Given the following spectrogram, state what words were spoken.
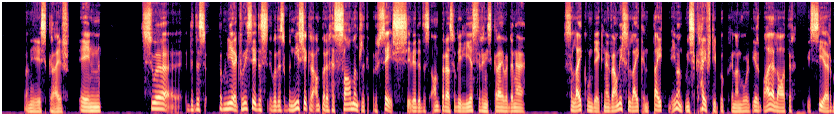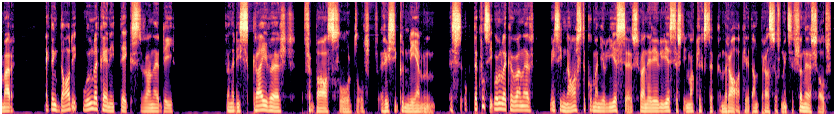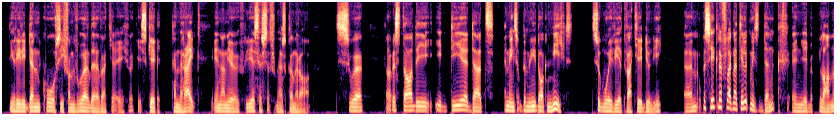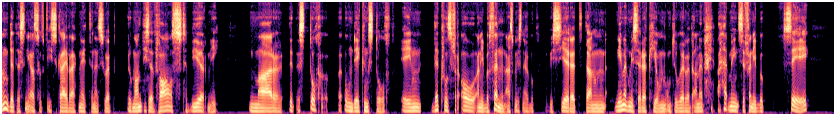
wanneer jy skryf. En so dit is op 'n manier ek wil sê dis wat is op 'n manier seker amper 'n gesamentlike proses. Jy weet dit is amper asof die leser en die skrywer dinge gelyk ontdek. Nou wel nie gelyk in tyd nie want mens skryf die boek en dan word dit eers baie later gepubliseer maar ek dink daardie oomblikke in die teks wanneer die wanneer die skrywer verbaas word of risiko neem is ook dikwels die oomblikke wanneer mense die naaste kom aan jou lesers wanneer jy lesers die maklikste kan raak jy weet amper asof met se vingers half die hierdie dun korsie van woorde wat jy wat jy skep kan reik en aan jou lesers se vingers kan raak. So daar is daar die idee dat 'n mens op 'n manier dalk nie so mooi weet wat jy doen nie Um, op 'n sekere vlak natuurlik mens dink en jy beplan dit is nie asof die skryfwerk net in 'n soort romantiese vaas gebeur nie maar dit is tog 'n ontdekkingstog en dit was veral aan die begin as mens nou publiseer dit dan neem dit mense rukkie om om te hoor wat ander mense van die boek sê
